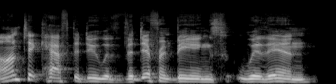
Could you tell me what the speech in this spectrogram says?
Ontic have to do with the different beings within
